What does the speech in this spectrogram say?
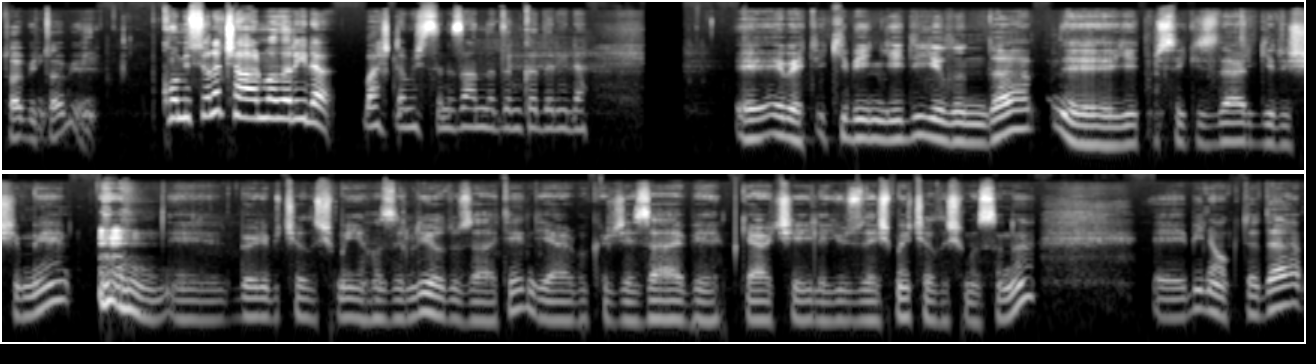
Tabii tabii. Komisyona çağırmalarıyla başlamışsınız anladığım kadarıyla. E, evet 2007 yılında e, 78'ler girişimi e, böyle bir çalışmayı hazırlıyordu zaten. Diyarbakır cezaevi gerçeğiyle yüzleşme çalışmasını. E, bir noktada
